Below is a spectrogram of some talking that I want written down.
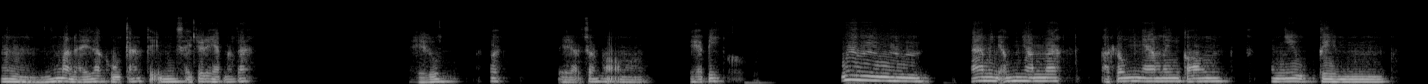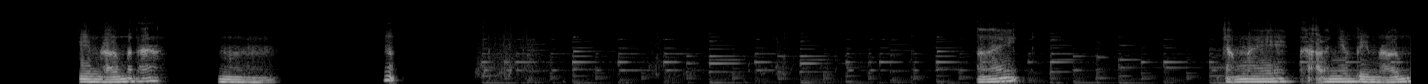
ừ, nhưng mà đấy là củ tan tị mình sẽ cho đẹp nó ta. Để luôn. Thôi để cho nó đẹp đi. Ừ. ui, à mình ông nhầm là ở trong nhà mình còn nhiều kìm kìm rợm mà ta. Ừ. đấy. Trận này khá là nhiều kìm rợm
